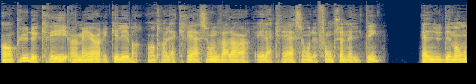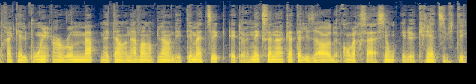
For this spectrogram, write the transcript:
En plus de créer un meilleur équilibre entre la création de valeur et la création de fonctionnalités, elle nous démontre à quel point un roadmap mettant en avant-plan des thématiques est un excellent catalyseur de conversation et de créativité.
